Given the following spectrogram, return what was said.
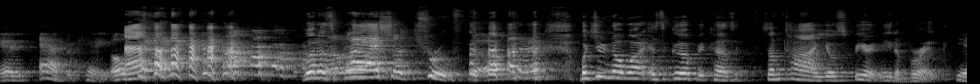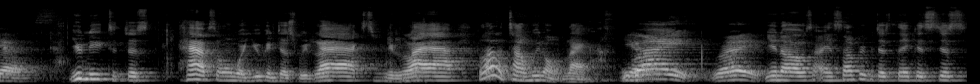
and advocate. Okay. With a splash of truth. okay. But you know what? It's good because sometimes your spirit need a break. Yes. You need to just have someone where you can just relax, you laugh. A lot of time we don't laugh. Yeah. Right. Right. You know, and some people just think it's just,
